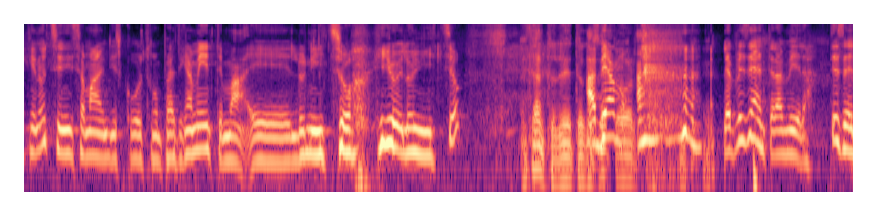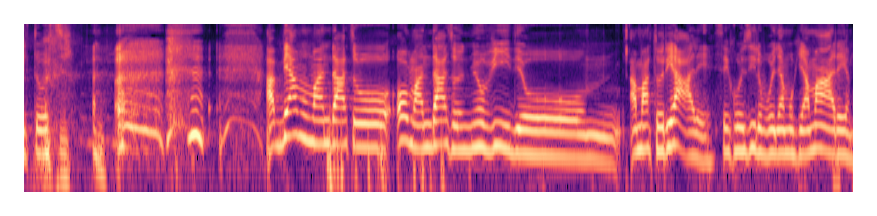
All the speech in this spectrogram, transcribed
che non si inizia mai il discorso con praticamente, ma eh, lo inizio, io lo inizio. Intanto ho detto che Abbiamo... la presente la mela, te sei il torso. Abbiamo mandato, ho mandato il mio video um, amatoriale, se così lo vogliamo chiamare,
